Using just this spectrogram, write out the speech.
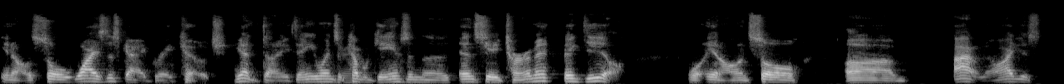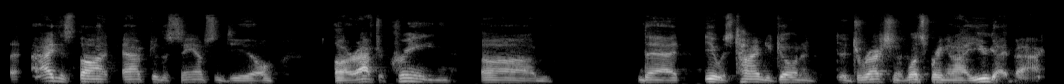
You know, so why is this guy a great coach? He hadn't done anything. He wins a couple games in the NCAA tournament, big deal. Well, you know, and so um, I don't know. I just I just thought after the Sampson deal or after Crean um, that it was time to go in a, a direction of let's bring an IU guy back.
